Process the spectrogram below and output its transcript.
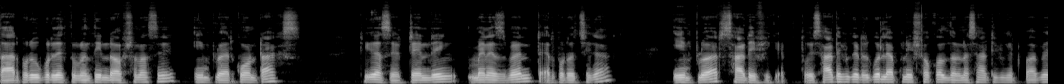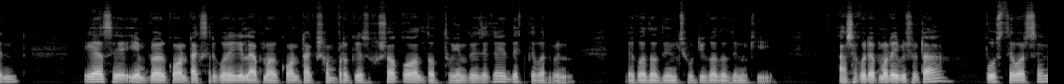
তারপরে উপরে দেখতে পাবেন তিনটা অপশন আছে এমপ্লয়ার কন্ট্যাক্টস ঠিক আছে? ট্রেন্ডিং ম্যানেজমেন্ট এরপর হচ্ছে গা এমপ্লয়ার সার্টিফিকেট তো এই সার্টিফিকেটের করলে আপনি সকল ধরনের সার্টিফিকেট পাবেন, ঠিক আছে? এমপ্লয়ার কন্ট্যাক্টসের করে গেলে আপনার কন্ট্যাক্ট সম্পর্কে সকল তথ্য কিন্তু এই জায়গায় দেখতে পারবেন যে কতদিন ছুটি, কতদিন কি। আশা করি আপনারা এই বিষয়টা বুঝতে পারছেন।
